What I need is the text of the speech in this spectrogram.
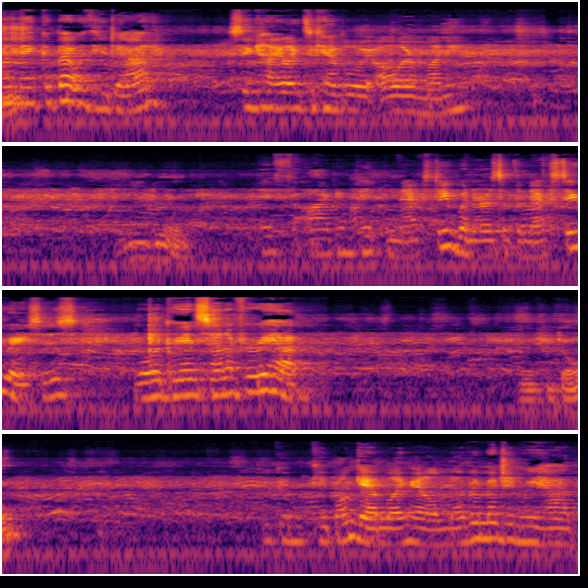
I'll make a bet with you, Dad. Seeing how you like to gamble away all our money. What are you doing? If I can pick the next three winners of the next three races, you'll agree and sign up for rehab. And if you don't, You can keep on gambling, and I'll never mention rehab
